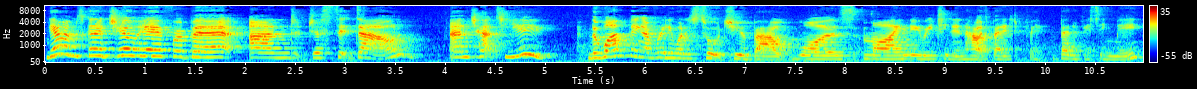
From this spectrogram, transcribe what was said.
yeah, I'm just gonna chill here for a bit and just sit down and chat to you. The one thing I really wanted to talk to you about was my new routine and how it's benefiting me.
